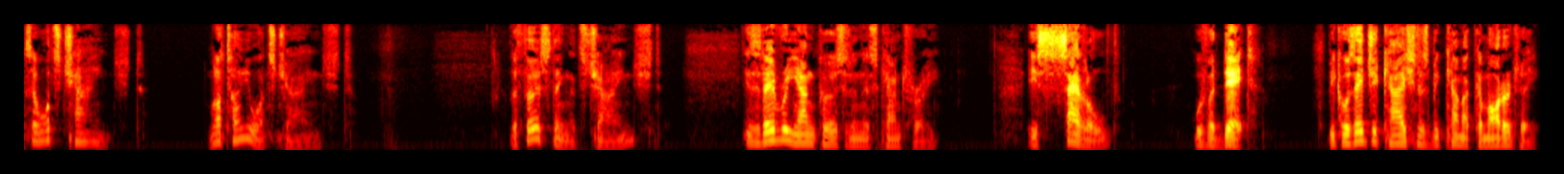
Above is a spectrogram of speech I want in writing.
so what's changed? Well, I'll tell you what's changed. The first thing that's changed is that every young person in this country is saddled with a debt because education has become a commodity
